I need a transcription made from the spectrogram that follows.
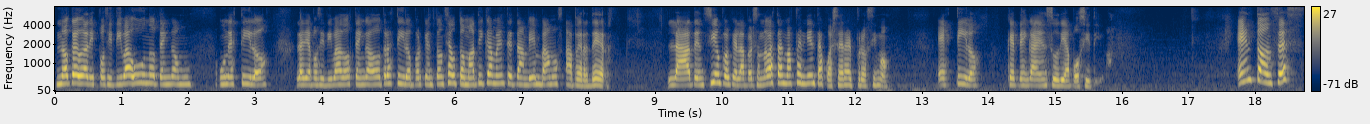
No que la diapositiva 1 tenga un, un estilo, la diapositiva 2 tenga otro estilo, porque entonces automáticamente también vamos a perder la atención porque la persona va a estar más pendiente a cuál será el próximo estilo que tenga en su diapositiva. Entonces,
